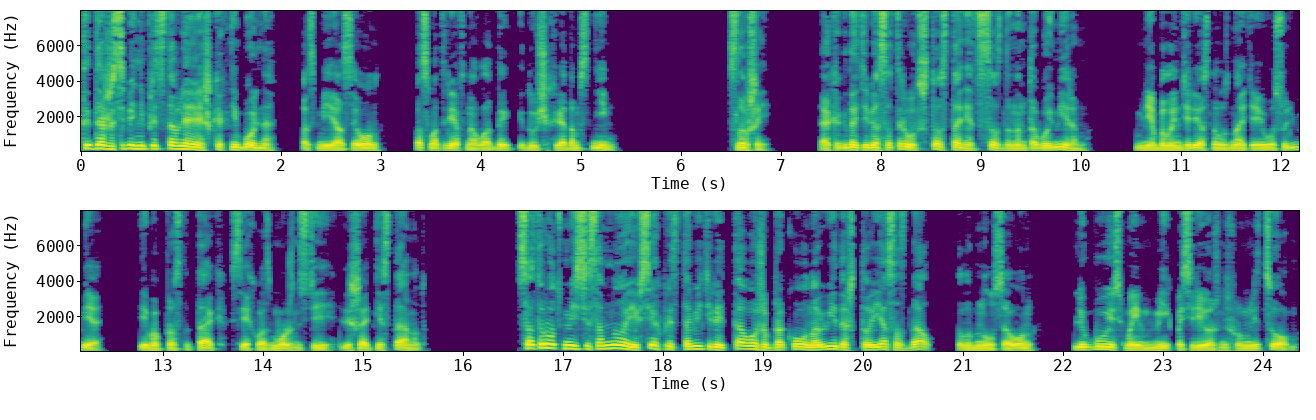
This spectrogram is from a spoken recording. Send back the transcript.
Ты даже себе не представляешь, как не больно, посмеялся он, посмотрев на владык, идущих рядом с ним. Слушай, а когда тебя сотрут, что станет с созданным тобой миром? Мне было интересно узнать о его судьбе, ибо просто так всех возможностей лишать не станут. Сотрут вместе со мной и всех представителей того же бракованного вида, что я создал, улыбнулся он, любуясь моим вмиг посерьезнейшим лицом.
